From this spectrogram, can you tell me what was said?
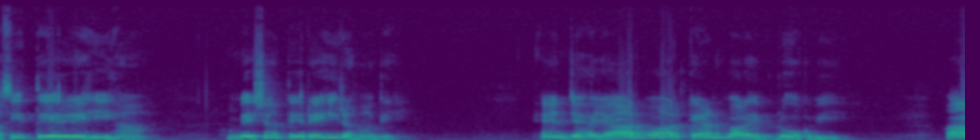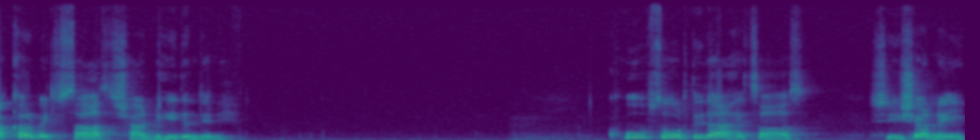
ਅਸੀਂ ਤੇਰੇ ਹੀ ਹਾਂ। ਹਮੇਸ਼ਾ ਤੇਰੇ ਹੀ ਰਹਾਂਗੇ। ਇੰਜ ਹਜ਼ਾਰ ਵਾਰ ਕਹਿਣ ਵਾਲੇ ਲੋਕ ਵੀ ਆਖਰ ਵਿੱਚ ਸਾਥ ਛੱਡ ਹੀ ਦਿੰਦੇ ਨੇ। ਖੂਬਸੂਰਤੀ ਦਾ ਅਹਿਸਾਸ ਸ਼ੀਸ਼ਾ ਨਹੀਂ,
